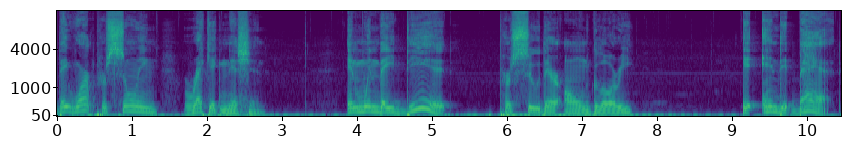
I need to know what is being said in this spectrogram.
They weren't pursuing recognition. And when they did pursue their own glory, it ended bad.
